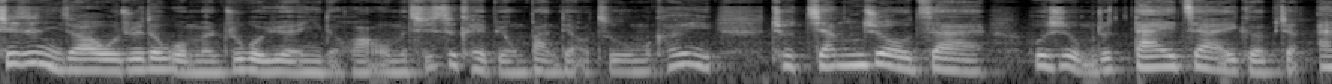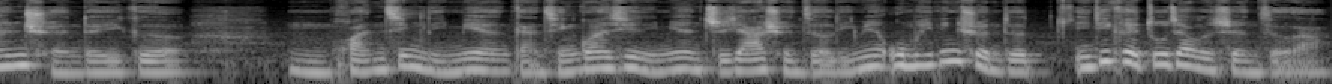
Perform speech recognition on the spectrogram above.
其实你知道，我觉得我们如果愿意的话，我们其实可以不用半吊子，我们可以就将就在，或是我们就待在一个比较安全的一个。嗯，环境里面、感情关系里面、职业选择里面，我们一定选择，一定可以做这样的选择啊。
